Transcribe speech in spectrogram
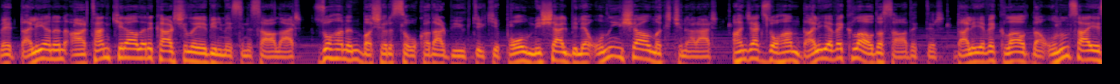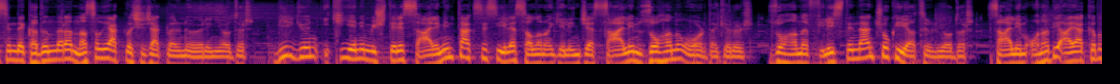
ve Dalia'nın artan kiraları karşılayabilmesini sağlar. Zohan'ın başarısı o kadar büyüktür ki Paul Michel bile onu işe almak için arar. Ancak Zohan Dalia ve Cloud'a sadıktır. Dalia ve Cloud da onun sayesinde kadınlara nasıl yaklaşacaklarını öğreniyordur. Bir gün iki yeni müşteri Salim'in taksisiyle salona gelince Salim Zohan'ı orada görür. Zohan'ı Filistin'den çok iyi hatırlıyordur. Salim ona bir ayakkabı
